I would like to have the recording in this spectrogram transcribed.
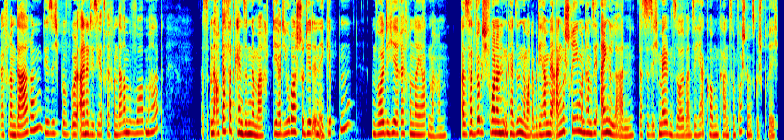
Referendarin, die sich, eine, die sich als Referendarin beworben hat. Das, und auch das hat keinen Sinn gemacht. Die hat Jura studiert in Ägypten und wollte hier Referendariat machen. Also es hat wirklich vorne und hinten keinen Sinn gemacht. Aber die haben wir angeschrieben und haben sie eingeladen, dass sie sich melden soll, wann sie herkommen kann zum Vorstellungsgespräch.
